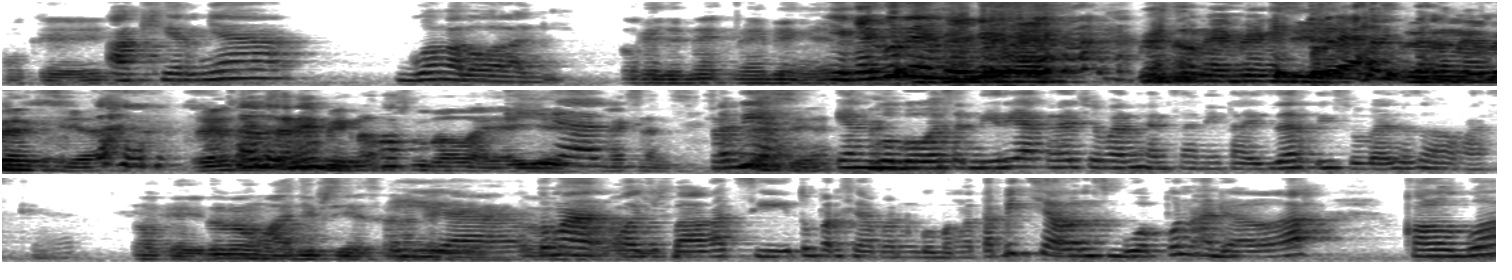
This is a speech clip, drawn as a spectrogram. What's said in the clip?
Oke. akhirnya gue nggak bawa lagi Oke, jadi ne- nebeng ya. Iya, kayak gue nebeng. Better nebeng sih ya. gue. nebeng sih ya. Realita bisa nebeng, kenapa harus gue bawa ya? Iya. Yes, make sense. tapi ya. yang gue bawa sendiri akhirnya cuma hand sanitizer tisu basah sama masker Oke, itu memang wajib sih ya sekarang. iya kayaknya. itu mah memang wajib banget sih itu persiapan gue banget tapi challenge gue pun adalah kalau gue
